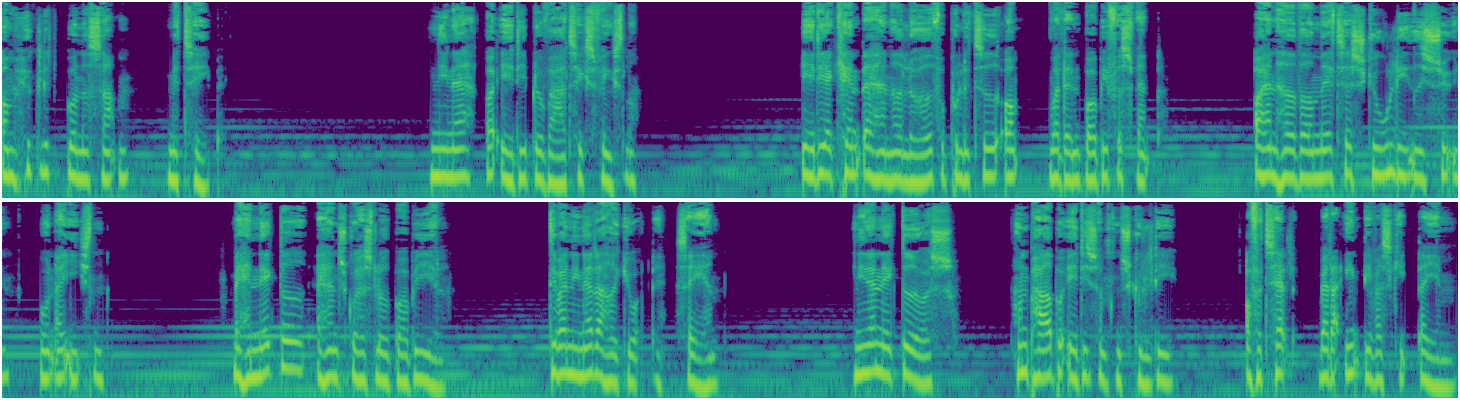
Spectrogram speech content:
omhyggeligt bundet sammen med tape. Nina og Eddie blev varetægtsfængslet. Eddie erkendte, at han havde løjet for politiet om, hvordan Bobby forsvandt, og han havde været med til at skjule livet i søen under isen. Men han nægtede, at han skulle have slået Bobby ihjel. Det var Nina, der havde gjort det, sagde han. Nina nægtede også, Hun pegede på Eddie som den skyldige, og fortalt, hvad der egentlig var sket derhjemme.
